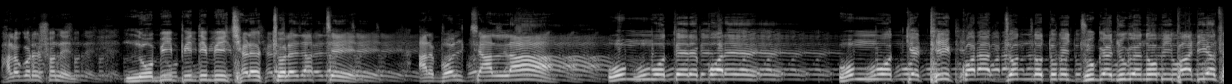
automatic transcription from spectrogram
ভালো করে শোনেন। নবী পৃথিবী ছেড়ে চলে যাচ্ছে। আর বলছে আল্লাহ উম্মতের পরে উম্মতকে ঠিক করার জন্য তুমি যুগে যুগে নবী পাঠিয়েছ।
